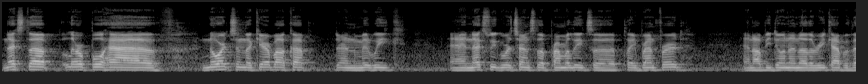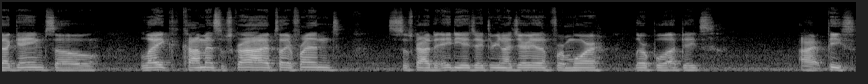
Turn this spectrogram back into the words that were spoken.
Next up, Liverpool have Norwich in the Carabao Cup during the midweek. And next week, we'll return to the Premier League to play Brentford. And I'll be doing another recap of that game. So like, comment, subscribe, tell your friends. Subscribe to ADAJ3 Nigeria for more Liverpool updates. All right, peace.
